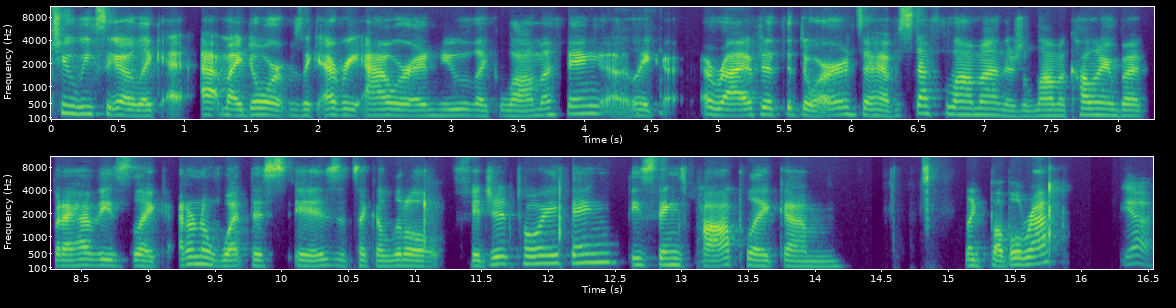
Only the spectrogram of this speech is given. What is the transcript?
Two weeks ago, like at my door, it was like every hour a new like llama thing uh, like arrived at the door. And so I have a stuffed llama and there's a llama coloring book, but I have these like, I don't know what this is. It's like a little fidget toy thing. These things pop like, um, like bubble wrap, Yeah.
